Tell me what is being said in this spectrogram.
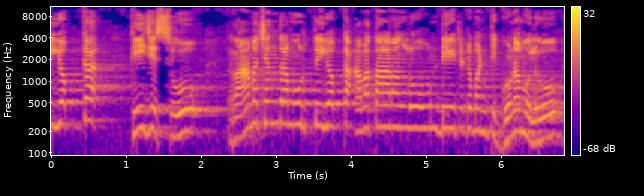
యొక్క తేజస్సు రామచంద్రమూర్తి యొక్క అవతారంలో ఉండేటటువంటి గుణములు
